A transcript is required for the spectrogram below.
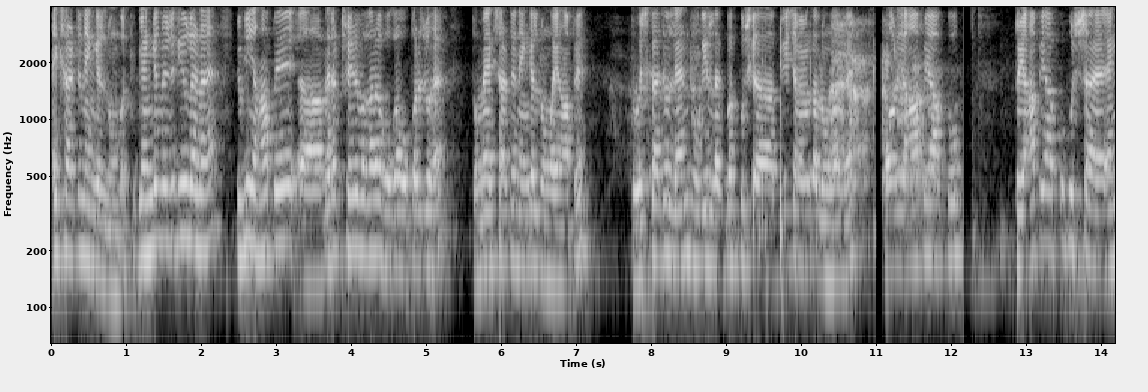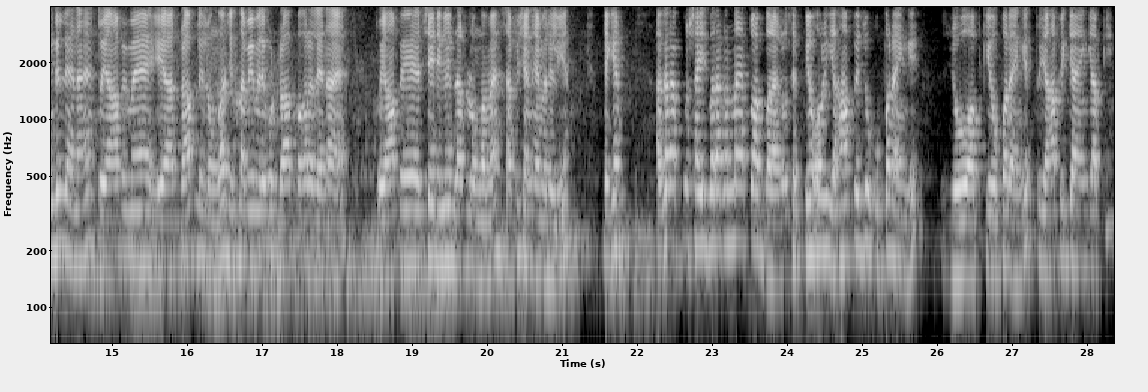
एक सर्टेन एंगल लूँगा क्योंकि एंगल मुझे क्यों लेना है? क्योंकि यहाँ पे आ, मेरा थ्रेड वगैरह होगा ऊपर जो है तो मैं एक सर्टेन एंगल लूँगा यहाँ पे। तो इसका जो लेंथ होगी लगभग कुछ बीस एम का लूँगा मैं। और यहाँ पे आपको तो यहाँ पे आपको कुछ एंगल लेना है। तो यहाँ पे मैं ड्राप ले लूँगा। जितना भी मेरे को ड्राप वगैरह लेना है तो यहाँ पे छह डिग्री ड्राप लूँगा मैं। सफिशियंट है मेरे लिए। ठीक है? अगर आपको साइज़ बड़ा करना है तो आप बड़ा कर सकते हो। और यहाँ पे जो ऊपर आएँगे, जो आपके ऊपर आएँगे तो यहाँ पे क्या आएँगे आपकी?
